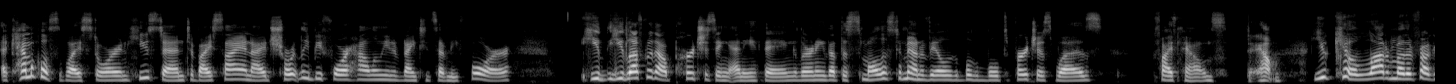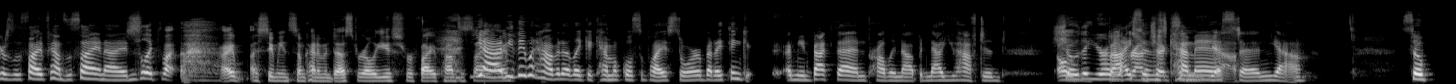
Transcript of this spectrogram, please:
a chemical supply store in Houston to buy cyanide shortly before Halloween of 1974, he he left without purchasing anything, learning that the smallest amount available to purchase was five pounds. Damn. You kill a lot of motherfuckers with five pounds of cyanide. It's like I'm assuming some kind of industrial use for five pounds of cyanide. Yeah, I mean they would have it at like a chemical supply store, but I think I mean back then probably not, but now you have to show Oh, that you're a licensed checks and- chemist and yeah. So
